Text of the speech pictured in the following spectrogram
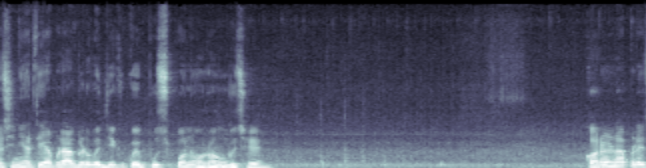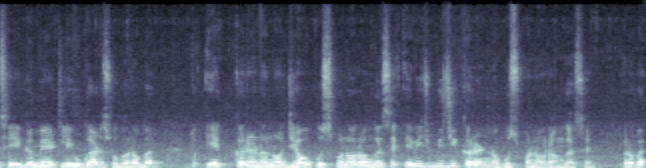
પછી ત્યાંથી આપણે આગળ વધીએ કે કોઈ પુષ્પનો રંગ છે. કરણ આપણે છે એ ગમે એટલી ઉગાડશું, બરાબર? તો એક કરણનો જેવો પુષ્પનો રંગ હશે, એવી જ બીજી કરણનો પુષ્પનો રંગ હશે. બરાબર?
